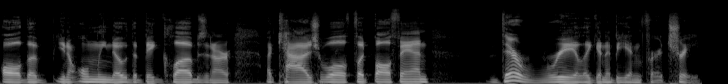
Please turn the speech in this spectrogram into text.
all the you know only know the big clubs and are a casual football fan, they're really going to be in for a treat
